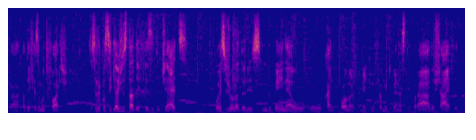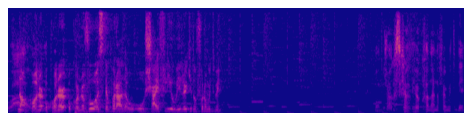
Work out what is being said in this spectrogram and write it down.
Com a, com a defesa muito forte. Então se ele conseguir ajustar a defesa do Jets, com esses jogadores indo bem, né? O, o Kyle Connor também, que não foi muito bem nessa temporada, o Scheifele, o Boal... Não, o Connor, o, Connor, o Connor voou essa temporada. O, o Scheifele e o Wheeler que não foram muito bem. Bom, nos jogos que eu vi, o Connor não foi muito bem.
